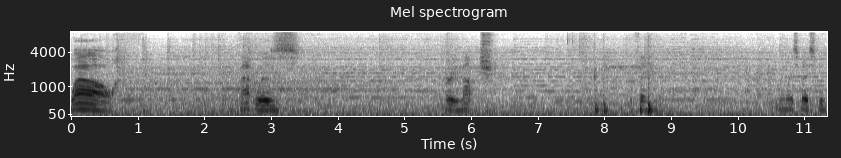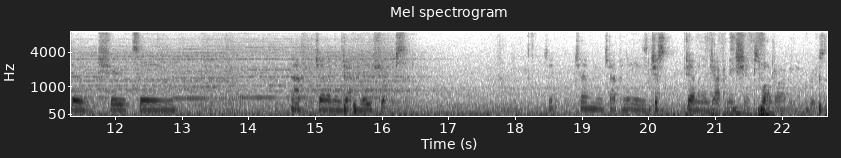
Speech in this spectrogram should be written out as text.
Wow. That was very much the thing. What am I supposed to be doing? Shooting ah, German and Japanese ships. Is it German and Japanese? Just German and Japanese ships while driving a cruiser.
